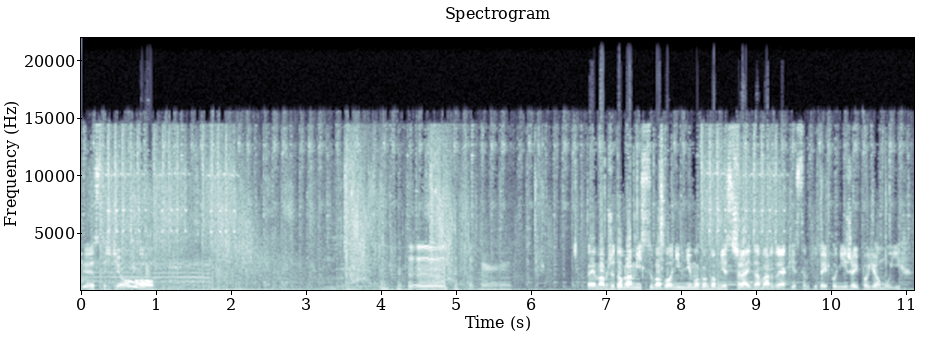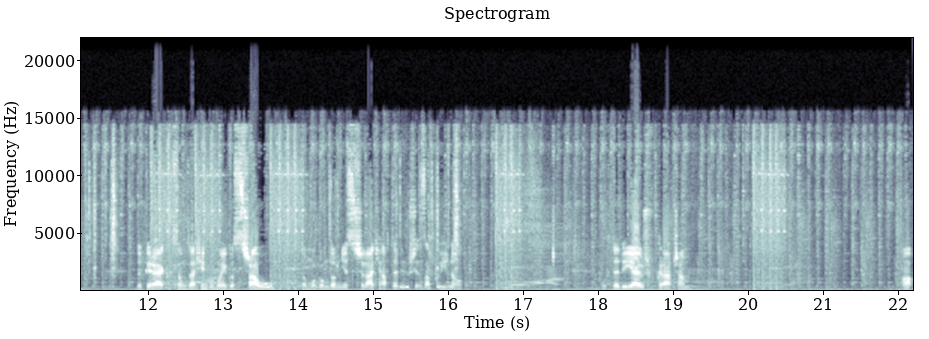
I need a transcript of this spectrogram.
Gdzie jesteście? O! Powiem wam, że dobra miejscowa, bo oni nie mogą do mnie strzelać za bardzo, jak jestem tutaj poniżej poziomu ich. Dopiero jak są w zasięgu mojego strzału, to mogą do mnie strzelać, a wtedy już jest za późno. Bo wtedy ja już wkraczam. O!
